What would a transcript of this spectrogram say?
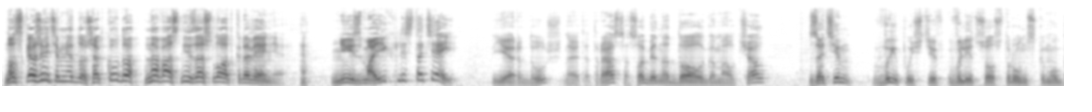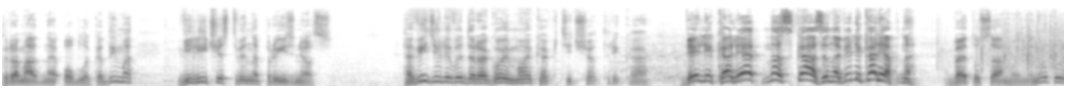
Но скажите мне, Душ, откуда на вас не зашло откровение? Не из моих ли статей?» Пьер Душ на этот раз особенно долго молчал, затем, выпустив в лицо Струнскому громадное облако дыма, величественно произнес. «А видели вы, дорогой мой, как течет река?» «Великолепно сказано! Великолепно!» В эту самую минуту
